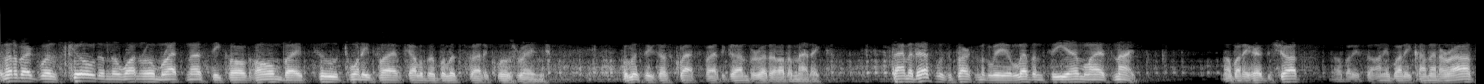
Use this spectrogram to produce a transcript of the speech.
Vandenberg was killed in the one-room rat nest he called home by two 25 caliber bullets fired at close range. Ballistics has classified the gun for automatic. Time of death was approximately 11 p.m. last night. Nobody heard the shots. Nobody saw anybody come in or out.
